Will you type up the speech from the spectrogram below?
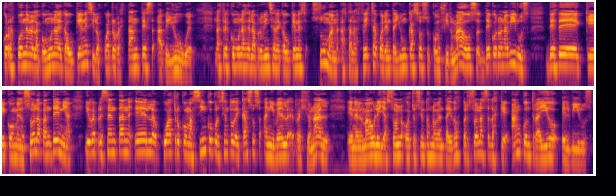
corresponden a la comuna de Cauquenes y los cuatro restantes a Peyúgue. Las tres comunas de la provincia de Cauquenes suman hasta la fecha 41 casos confirmados de coronavirus desde que comenzó la pandemia y representan el 4,5% de casos a nivel regional. En el Maule ya son 892 personas las que han contraído el virus.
